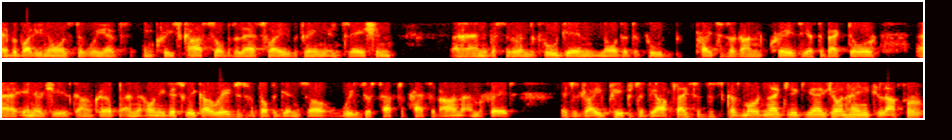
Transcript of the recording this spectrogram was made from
everybody knows that we have increased costs over the last while between inflation. Uh, and of us that are in the food game know that the food prices are gone crazy at the back door. Uh, energy has gone crap, and only this week our wages went up again. So we'll just have to pass it on. I'm afraid it'll drive people to the off licenses because more than likely Diageo and Heineken will offer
